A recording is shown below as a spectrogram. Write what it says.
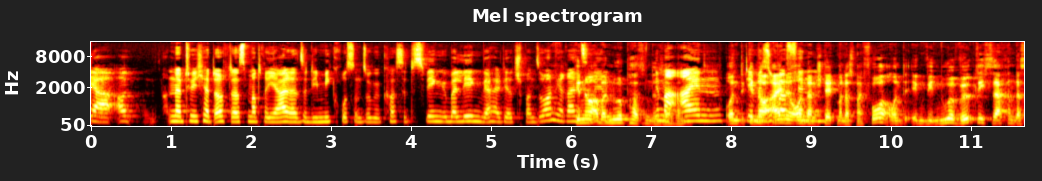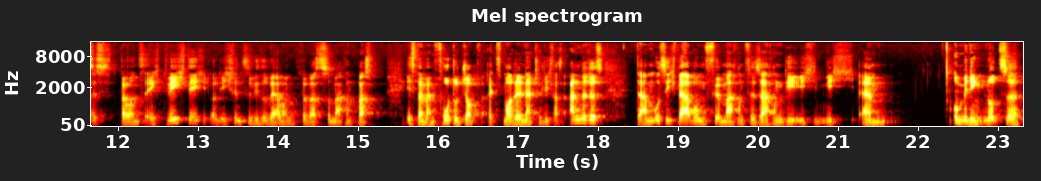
ja, au- natürlich hat auch das Material, also die Mikros und so gekostet. Deswegen überlegen wir halt jetzt Sponsoren hier reinzunehmen. Genau, aber nur passende Immer Sachen. einen, Und genau eine und dann finden. stellt man das mal vor und irgendwie nur wirklich Sachen, das ist bei uns echt wichtig und ich finde sowieso Werbung für was zu machen, was ist bei meinem Fotojob als Model natürlich was anderes. Da muss ich Werbung für machen, für Sachen, die ich nicht ähm, unbedingt nutze,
